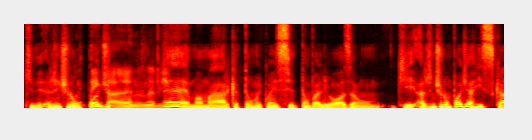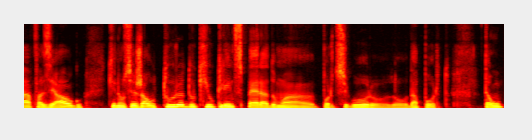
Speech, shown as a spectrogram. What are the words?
que a gente não 80 pode. anos, né, bicho? É, uma marca tão reconhecida, tão valiosa, um, que a gente não pode arriscar fazer algo que não seja a altura do que o cliente espera de uma Porto Seguro ou da Porto. Então,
